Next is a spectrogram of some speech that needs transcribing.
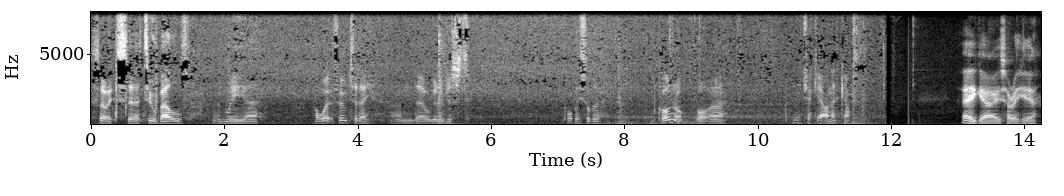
So it's uh, two bells, and we uh, I worked through today, and uh, we're going to just put this other corner up, but uh, check it out on Headcam. Hey guys, Harry here,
